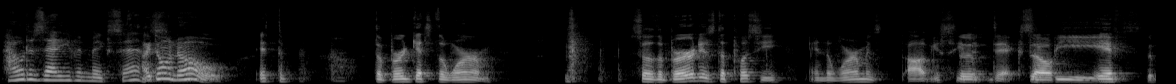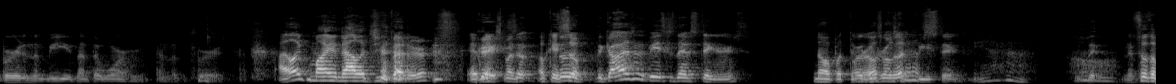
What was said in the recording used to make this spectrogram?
How does that even make sense? I don't know. If the the bird gets the worm. So the bird is the pussy, and the worm is obviously the, The- dick. The So bees, if the bird and the bees, not the worm and the bird. I like my analogy better, it makes my so, okay. So, So, the guys are the bees because they have stingers, no, but the girls, the girls have bee stings. Yeah. So the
